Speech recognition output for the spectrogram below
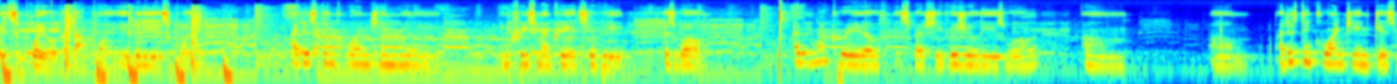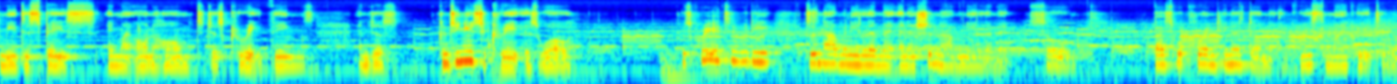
it's spoiled at that point. It really is spoiled. I just think quarantine really increased my creativity as well. I've been more creative, especially visually as well. Um, um, I just think quarantine gives me the space in my own home to just create things and just continue to create as well. Because creativity doesn't have any limit and it shouldn't have any limit. So that's what quarantine has done, increased my creativity.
